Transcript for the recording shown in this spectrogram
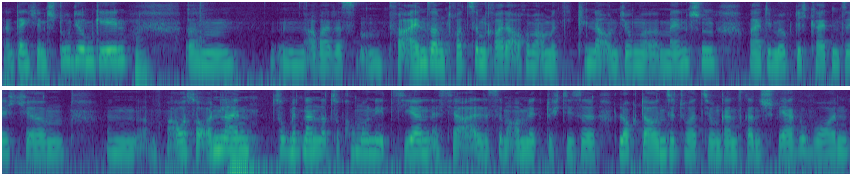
denke ich, ins Studium gehen. Hm. Ähm, aber das vereinsamt trotzdem gerade auch immer mit Kinder und junge Menschen, weil die Möglichkeiten, sich ähm, außer online so miteinander zu kommunizieren, ist ja alles im Augenblick durch diese Lockdown-Situation ganz, ganz schwer geworden.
